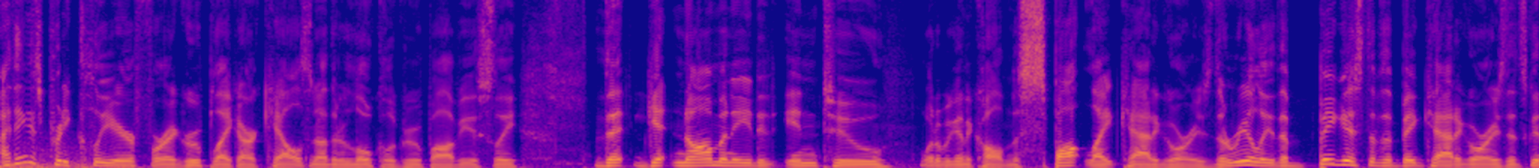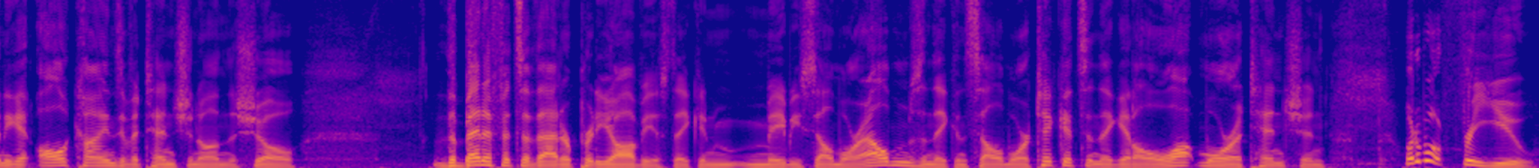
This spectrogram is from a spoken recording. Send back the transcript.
I think it's pretty clear for a group like Arkells, another local group, obviously, that get nominated into what are we going to call them? The spotlight categories. They're really the biggest of the big categories that's going to get all kinds of attention on the show. The benefits of that are pretty obvious. They can maybe sell more albums and they can sell more tickets and they get a lot more attention. What about for you?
